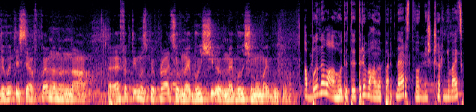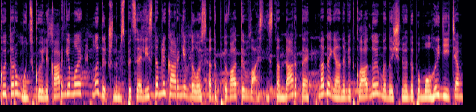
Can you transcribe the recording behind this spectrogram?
дивитися впевнено на ефективну співпрацю в найближчі в найближчому майбутньому. Аби налагодити тривале партнерство між Чернівецькою та Румунською лікарнями, медичним спеціалістам лікарні вдалося адаптувати власні стандарти надання невідкладної медичної допомоги дітям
